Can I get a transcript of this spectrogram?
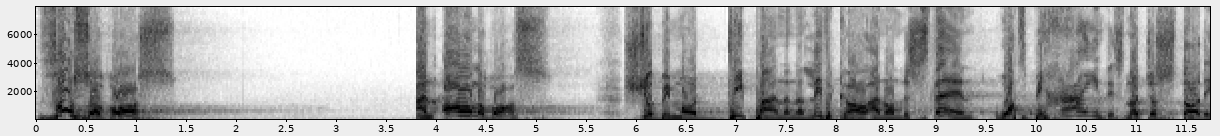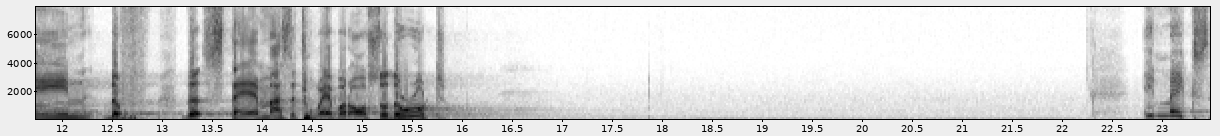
those of us and all of us should be more deeper and analytical and understand what's behind this, not just studying the, the stem, as it were, but also the root. It makes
